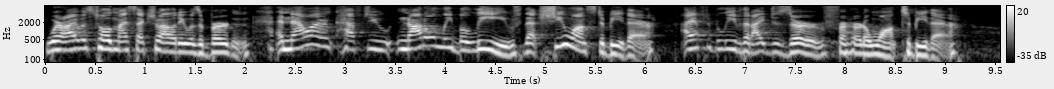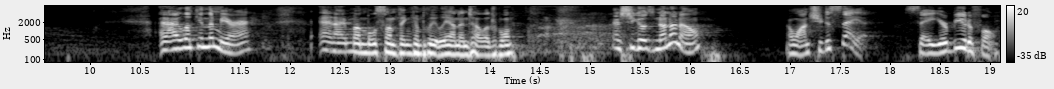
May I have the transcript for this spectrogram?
where I was told my sexuality was a burden. And now I have to not only believe that she wants to be there, I have to believe that I deserve for her to want to be there. And I look in the mirror and I mumble something completely unintelligible. And she goes, No, no, no. I want you to say it. Say you're beautiful.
